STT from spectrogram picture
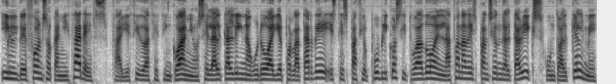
Ildefonso Cañizares, fallecido hace cinco años. El alcalde inauguró ayer por la tarde este espacio público situado en la zona de expansión de Altavix, junto al Kelme,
